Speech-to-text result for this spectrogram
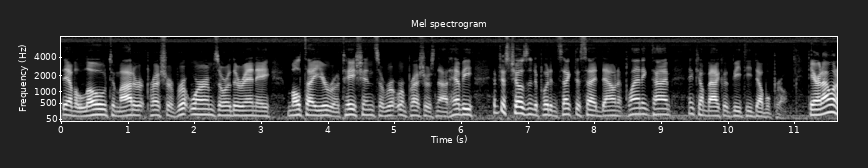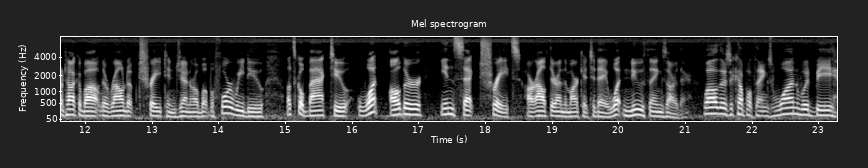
they have a low to moderate pressure of rootworms or they're in a multi-year rotation, so rootworm pressure is not heavy, have just chosen to put insecticide down at planting time and come back with VT Double Pro. Darren, I want to talk about the Roundup trait in general, but before we do, let's go back to what other insect traits are out there on the market today? What new things are there? Well, there's a couple things. One would be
